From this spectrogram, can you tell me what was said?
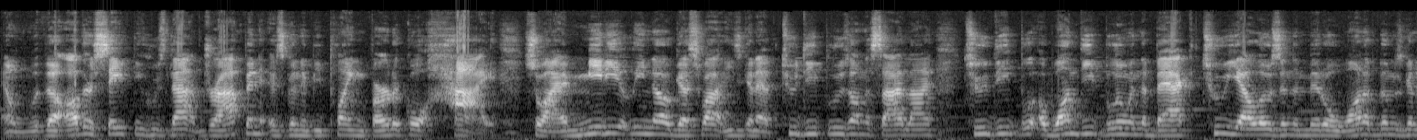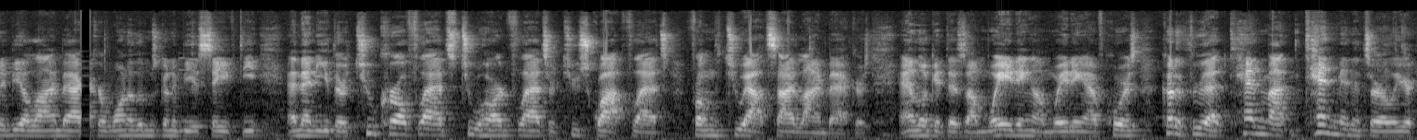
And the other safety who's not dropping is going to be playing vertical high. So I immediately know, guess what? He's going to have two deep blues on the sideline, two deep, one deep blue in the back, two yellows in the middle. One of them is going to be a linebacker. One of them is going to be a safety. And then either two curl flats, two hard flats, or two squat flats from the two outside linebackers. And look at this. I'm waiting. I'm waiting. I, of course, could have threw that 10, 10 minutes earlier,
